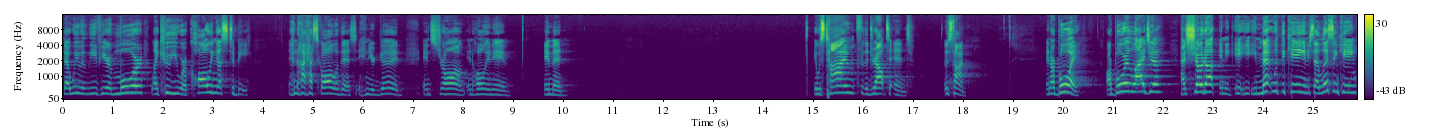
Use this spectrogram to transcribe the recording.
that we would leave here more like who you are calling us to be. And I ask all of this in your good and strong and holy name. Amen. It was time for the drought to end. It was time. And our boy, our boy Elijah, had showed up and he, he, he met with the king and he said, Listen, king,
